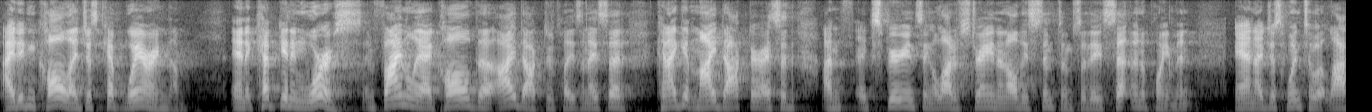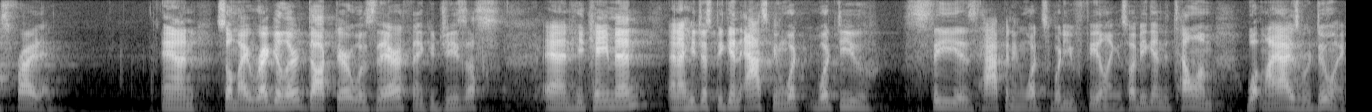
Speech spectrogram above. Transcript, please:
I didn't call, I just kept wearing them. And it kept getting worse. And finally, I called the eye doctor's place and I said, Can I get my doctor? I said, I'm experiencing a lot of strain and all these symptoms. So they set an appointment, and I just went to it last Friday. And so my regular doctor was there, thank you, Jesus. And he came in and he just began asking, What, what do you see is happening? What's, what are you feeling? And so I began to tell him what my eyes were doing.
